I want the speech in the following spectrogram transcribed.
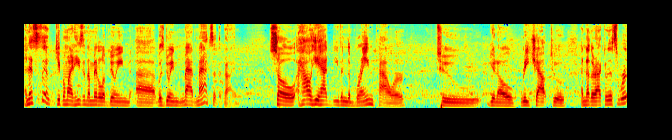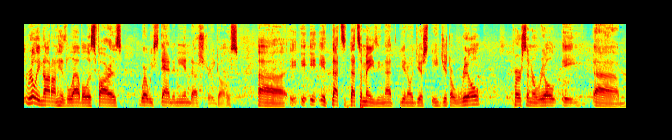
And this is a, keep in mind he's in the middle of doing uh, was doing Mad Max at the time, so how he had even the brain power to you know reach out to another actor that's re- really not on his level as far as where we stand in the industry goes. Uh, it, it, it, that's that's amazing. That you know, just he's just a real person, a real um,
